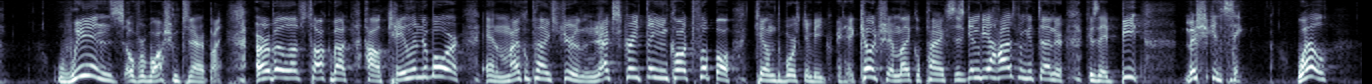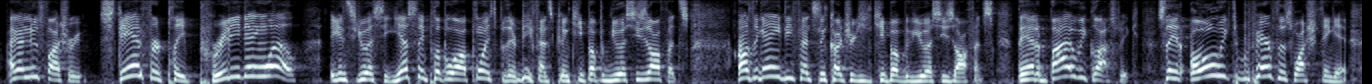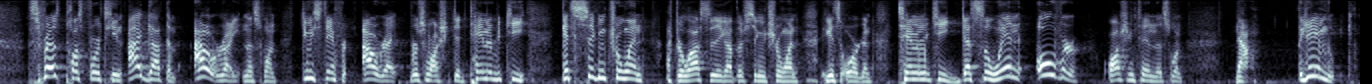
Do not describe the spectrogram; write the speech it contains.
wins over Washington, everybody. Everybody loves to talk about how Kalen DeBoer and Michael Penix Jr. the next great thing in college football. Kalen DeBoer is going to be a great head coach, and Michael Penix is going to be a Heisman contender because they beat Michigan State. Well, I got a news flash for you. Stanford played pretty dang well against USC. Yes, they put up a lot of points, but their defense couldn't keep up with USC's offense. I don't think any defense in the country can keep up with USC's offense. They had a bye week last week, so they had all week to prepare for this Washington game. The spread's plus 14. I got them outright in this one. Give me Stanford outright versus Washington. Tanner McKee gets a signature win after last week they got their signature win against Oregon. Tanner McKee gets the win over Washington in this one. Now, the game of the week.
